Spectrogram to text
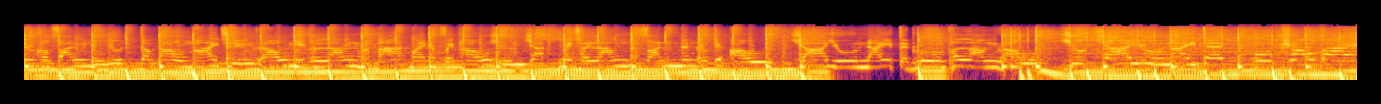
ด้วยความฝันหยุดต้องเป้าหมายที่เรามีพลังมากมากไม่นักไฟเผายืนหยัดไม่ถอยหลังฝันนั้นเราเก็บเอาชาอยู่ในแต่รวมพลังเราหยุดชาอยู่ในแต่ปุกเข้าไป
